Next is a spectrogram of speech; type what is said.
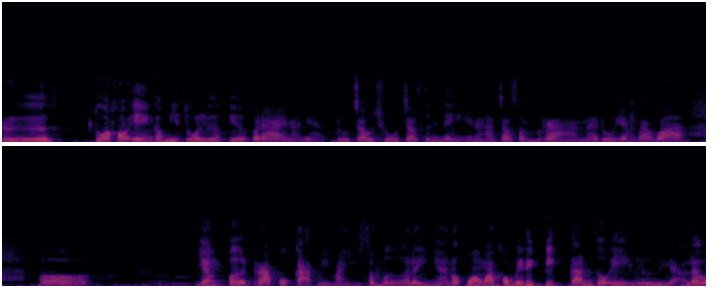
หรือตัวเขาเองก็มีตัวเลือกเยอะก็ได้นะเนี่ย ดูเจ้าชู้เจ้าเสน่ห์นะคะ เจ้าสำราญนะ ดูยังแบบว่า เออ ยังเปิดรับโอกาสใหม่ๆอยู่เสมออะไรอย่างเงี้ยนกมองว่าเขาไม่ได้ปิดกั้นตัวเองเลยอะแล้ว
